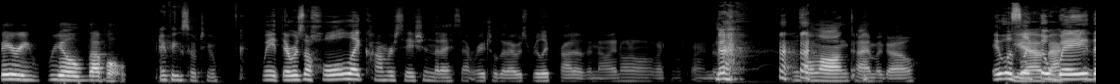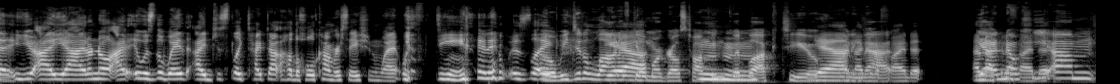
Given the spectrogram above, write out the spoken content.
very real level. I think so too. Wait, there was a whole like conversation that I sent Rachel that I was really proud of, and now I don't know if I can find it. It was a long time ago. It was Yeah, like the way then. that you, I yeah, I don't know. I it was the way that I just like typed out how the whole conversation went with Dean, and it was like, oh, we did a lot yeah. of Gilmore Girls talking. Good Mhm. luck to you. yeah, I'm not gonna find it. I'm yeah, no, he it. um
